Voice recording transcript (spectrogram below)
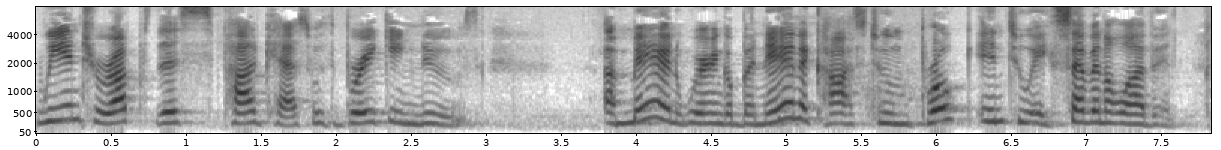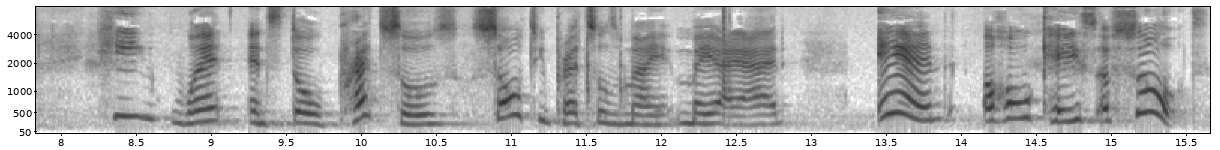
We interrupt this podcast with breaking news. A man wearing a banana costume broke into a 7 Eleven. He went and stole pretzels, salty pretzels, may, may I add, and a whole case of salt.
